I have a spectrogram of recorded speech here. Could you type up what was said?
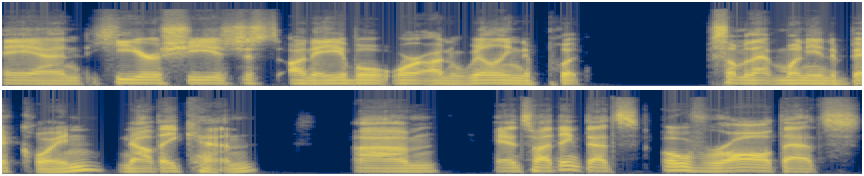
and he or she is just unable or unwilling to put some of that money into Bitcoin. Now they can, um, and so I think that's overall that's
